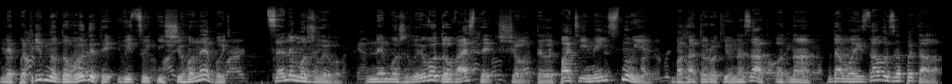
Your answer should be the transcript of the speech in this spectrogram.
не потрібно доводити відсутність чого-небудь. Це неможливо. Неможливо довести, що телепатії не існує. Багато років назад одна дама із залу запитала:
